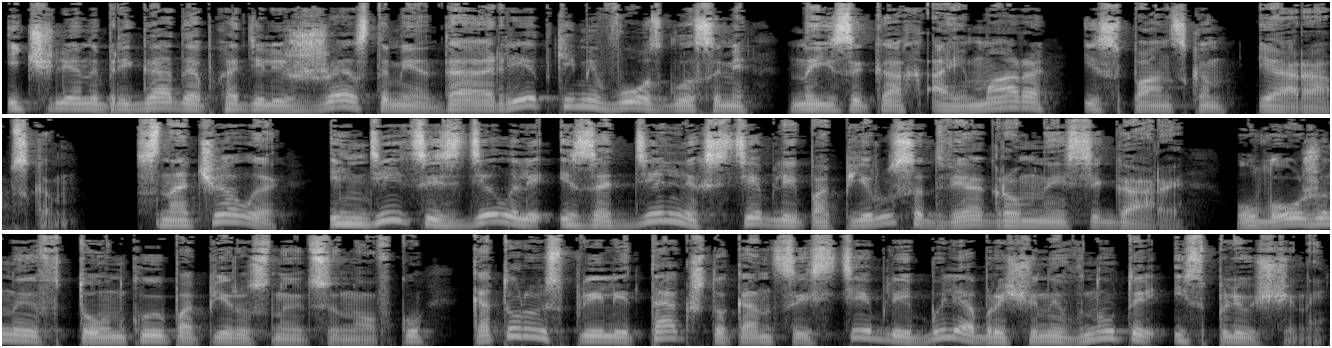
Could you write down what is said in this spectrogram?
и члены бригады обходились жестами да редкими возгласами на языках аймара, испанском и арабском. Сначала индейцы сделали из отдельных стеблей папируса две огромные сигары, уложенные в тонкую папирусную циновку, которую сплели так, что концы стеблей были обращены внутрь и сплющены.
